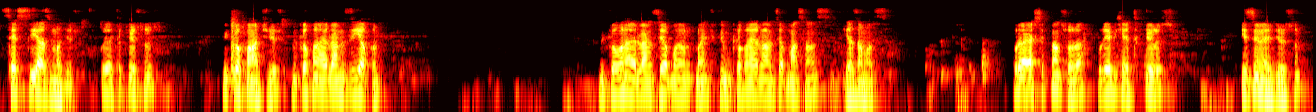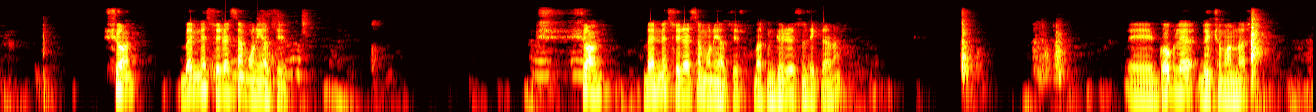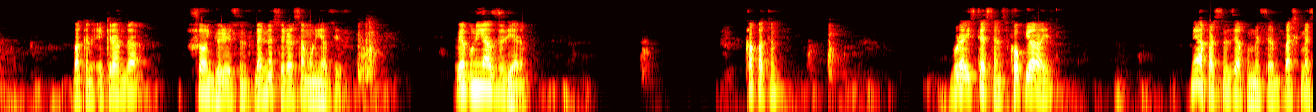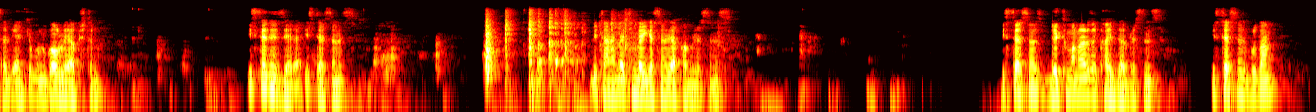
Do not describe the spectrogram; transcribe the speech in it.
Sesli yazma diyor. Buraya tıklıyorsunuz. Mikrofon açılıyor. Mikrofon ayarlarınızı yapın. Mikrofon ayarlarınızı yapmayı unutmayın. Çünkü mikrofon ayarlarınızı yapmazsanız yazamaz. Burayı açtıktan sonra buraya bir kere tıklıyoruz. İzin ver diyorsun. Şu an ben ne söylersem onu yazıyor. Şu an ben ne söylersem onu yazıyor. Bakın görüyorsunuz ekranı. Ee, Google dokümanlar. Bakın ekranda şu an görüyorsunuz. Ben ne söylersem onu yazıyor. Ve bunu yazdı diyelim. Kapatın. Burayı isterseniz kopyalayın. Ne yaparsınız yapın mesela. Başka mesela diyelim ki bunu Google'a yapıştırın. İstediğiniz yere isterseniz bir tane metin belgesini de yapabilirsiniz. İsterseniz dokümanları da kaydedebilirsiniz. İsterseniz buradan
